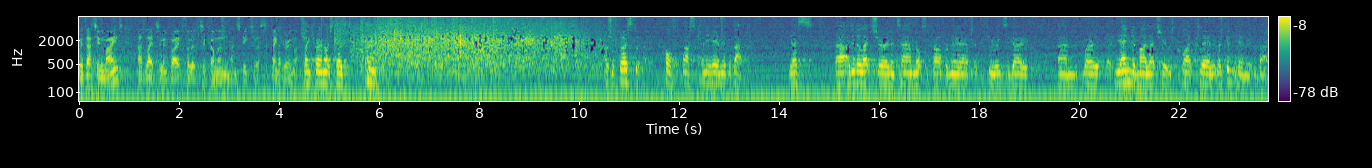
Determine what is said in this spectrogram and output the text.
with that in mind, I'd like to invite Philip to come and, and speak to us. Thank you very much. Thank you very much, Dave. I should first off ask, can you hear me at the back? Yes? Uh, I did a lecture in a town not so far from here a few weeks ago, and where at the end of my lecture it was quite clear that they couldn't hear me at the back.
